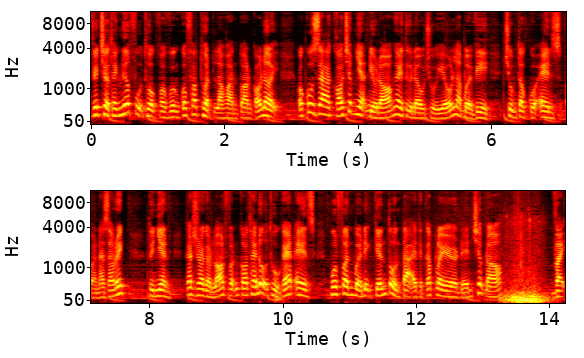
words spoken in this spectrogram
Việc trở thành nước phụ thuộc vào vương quốc pháp thuật là hoàn toàn có lợi. Có quốc gia khó chấp nhận điều đó ngay từ đầu chủ yếu là bởi vì chủng tộc của Ains và Nazarick. Tuy nhiên, các Dragon Lord vẫn có thái độ thủ ghét Ains, một phần bởi định kiến tồn tại từ các player đến trước đó. Vậy,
